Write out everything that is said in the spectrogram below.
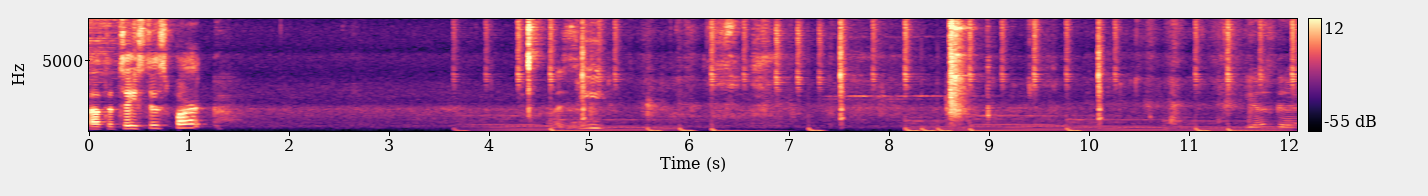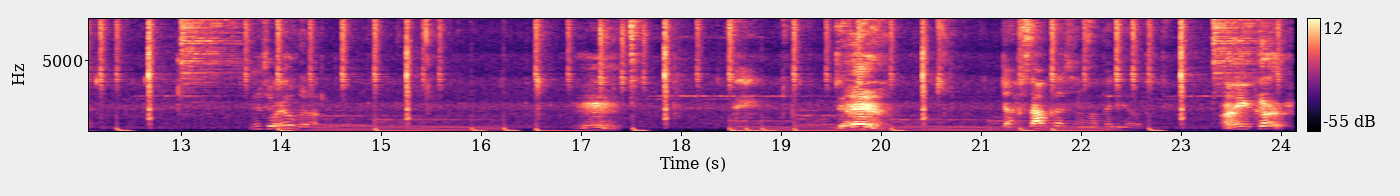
About to taste this part. Let's see. Yeah, it's good. It's real good. Mmm. Damn. Stop cussing in my videos. I ain't cursed.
